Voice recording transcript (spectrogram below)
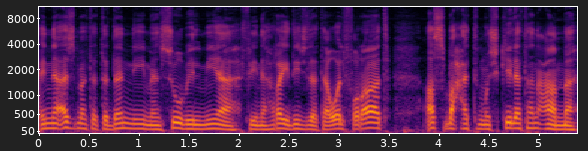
إن أزمة تدني منسوب المياه في نهري دجلة والفرات أصبحت مشكلة عامة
